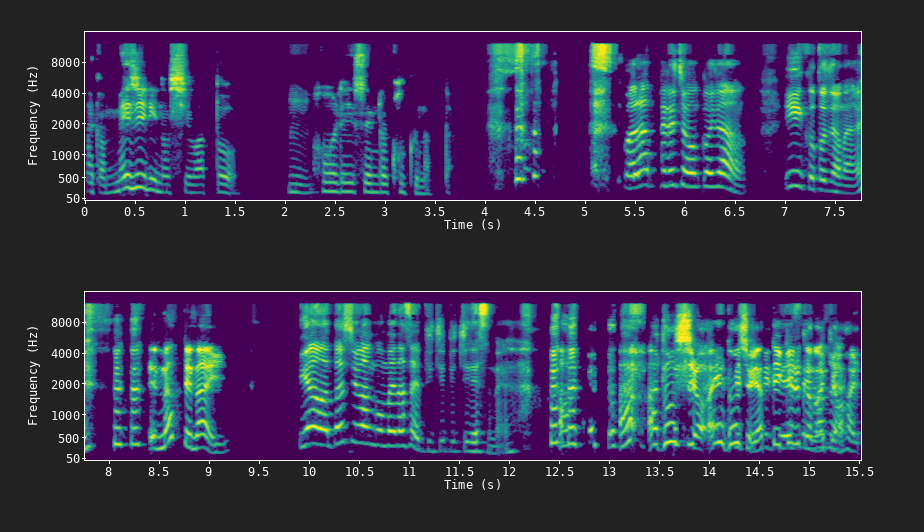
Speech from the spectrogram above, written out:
なんか目尻のシワとうん。ほうれい線が濃くなった。笑ってる証拠じゃん。いいことじゃない？え、なってない？いや、私はごめんなさい。ピチピチですね。あ、あ、どうしよう。え、どうしよう。やっていけるかな、今日。はい。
